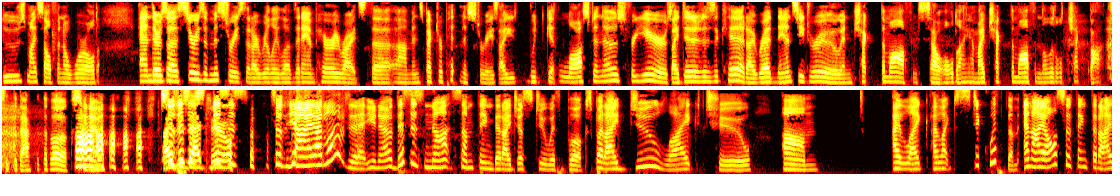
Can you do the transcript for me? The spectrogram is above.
lose myself in a world. And there's a series of mysteries that I really love that Anne Perry writes, the um, Inspector Pitt mysteries. I would get lost in those for years. I did it as a kid. I read Nancy Drew and checked them off. And this is how old I am. I checked them off in the little check box at the back of the books. You know? So this is too. this is so yeah I, I loved it you know this is not something that i just do with books but i do like to um i like i like to stick with them and i also think that i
